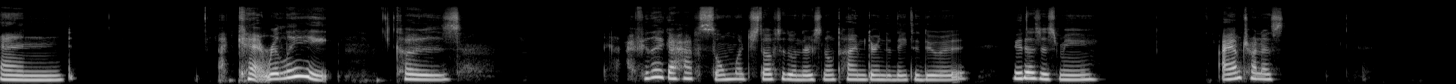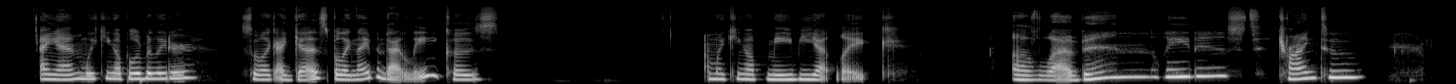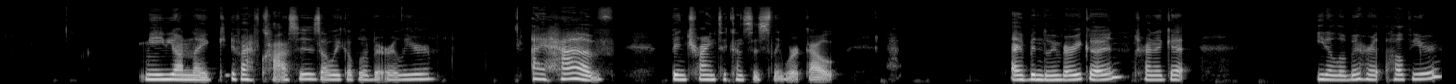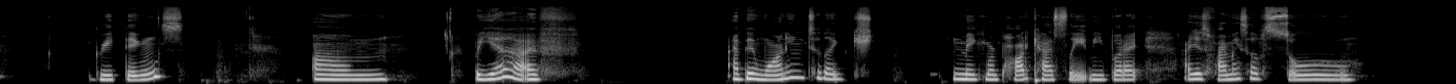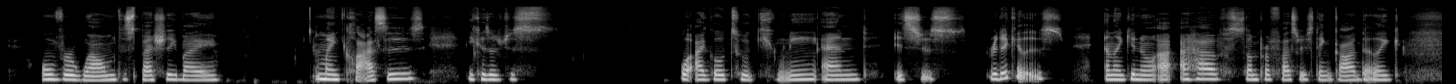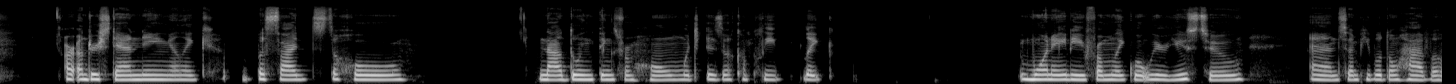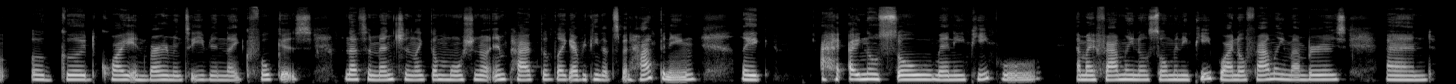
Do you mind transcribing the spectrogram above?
And I can't relate because I feel like I have so much stuff to do and there's no time during the day to do it. Maybe that's just me. I am trying to. I am waking up a little bit later. So, like, I guess, but like, not even that late because I'm waking up maybe at like 11 latest. Trying to. Maybe on like, if I have classes, I'll wake up a little bit earlier. I have been trying to consistently work out. I've been doing very good, trying to get eat a little bit healthier, great things. Um, but yeah, I've I've been wanting to like sh- make more podcasts lately, but I I just find myself so overwhelmed, especially by my classes because of just well, I go to a CUNY and it's just ridiculous. And like, you know, I, I have some professors, thank God, that like are understanding and like besides the whole now doing things from home, which is a complete like 180 from like what we're used to. And some people don't have a, a good quiet environment to even like focus. Not to mention like the emotional impact of like everything that's been happening. Like I, I know so many people and my family knows so many people. I know family members and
